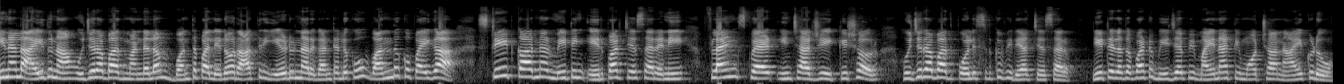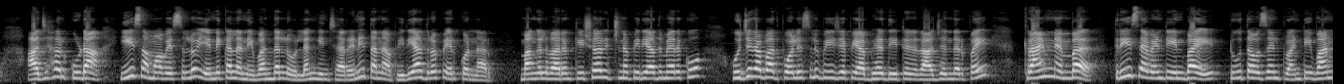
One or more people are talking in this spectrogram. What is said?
ఈ నెల ఐదున హుజరాబాద్ మండలం బొంతపల్లిలో రాత్రి ఏడున్నర గంటలకు వందకు పైగా స్ట్రీట్ కార్నర్ మీటింగ్ ఏర్పాటు చేశారని flying squad incharge Kishore Huzurabad పోలీసులకు ఫిర్యాదు చేశారు. ఈటెలతో పాటు బీజేపీ మైనార్టీ మోర్చా నాయకుడు అజహర్ కూడా ఈ సమావేశంలో ఎన్నికల నిబంధనలు ఉల్లంఘించారని తన ఫిర్యాదులో పేర్కొన్నారు. మంగళవారం కిషోర్ ఇచ్చిన ఫిర్యాదు మేరకు హుజరాబాద్ పోలీసులు బీజేపీ అభ్యర్థి ఈటెల రాజేందర్పై crime number three seventeen by two thousand twenty one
